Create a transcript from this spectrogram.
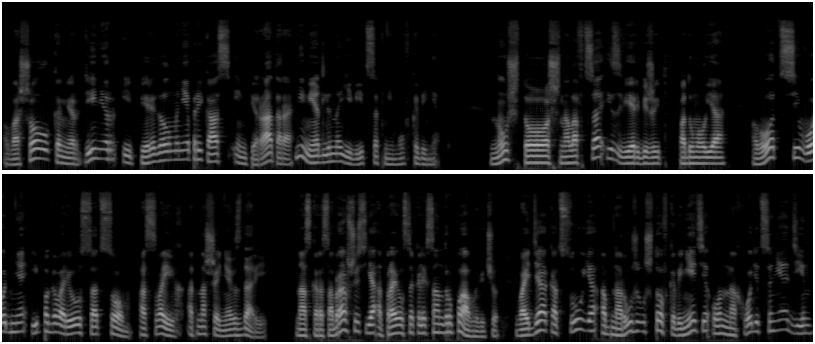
Вошел камердинер и передал мне приказ императора немедленно явиться к нему в кабинет. «Ну что ж, на ловца и зверь бежит», — подумал я. «Вот сегодня и поговорю с отцом о своих отношениях с Дарьей». Наскоро собравшись, я отправился к Александру Павловичу. Войдя к отцу, я обнаружил, что в кабинете он находится не один.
